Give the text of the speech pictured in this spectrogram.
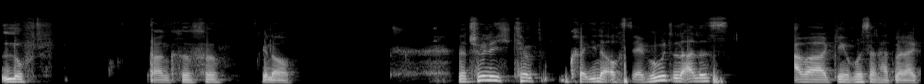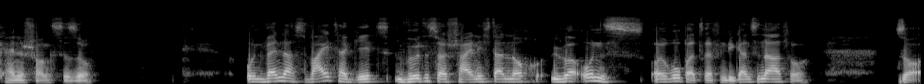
Luftangriffe. Genau. Natürlich kämpft Ukraine auch sehr gut und alles, aber gegen Russland hat man halt keine Chance so. Und wenn das weitergeht, wird es wahrscheinlich dann noch über uns Europa treffen, die ganze NATO. So,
